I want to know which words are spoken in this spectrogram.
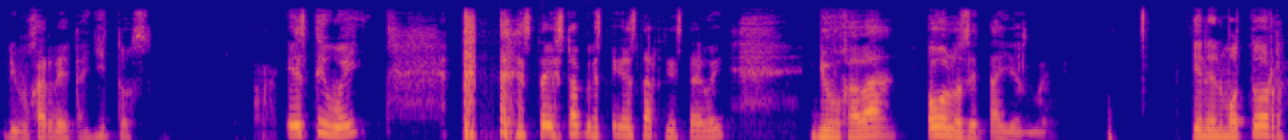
dibujar detallitos. Este güey, este, esta, este, esta artista, güey, dibujaba todos los detalles, güey. Y en el motor,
